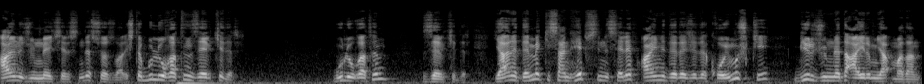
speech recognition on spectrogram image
Aynı cümle içerisinde söz var. İşte bu lügatın zevkidir. Bu lügatın zevkidir. Yani demek ki sen hepsini selef aynı derecede koymuş ki bir cümlede ayrım yapmadan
